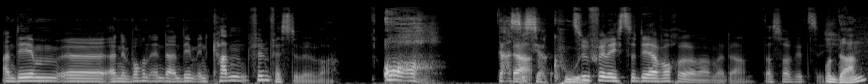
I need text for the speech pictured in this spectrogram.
an dem, äh, an dem Wochenende, an dem in Cannes Filmfestival war. Oh, das Ja, ist ja cool. Zufällig zu der Woche waren wir da. Das war witzig. Und dann?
